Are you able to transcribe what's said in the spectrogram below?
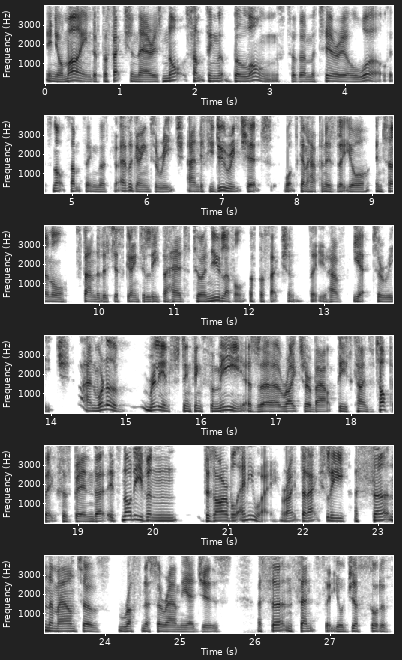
in your mind of perfection there is not something that belongs to the material world. It's not something that you're ever going to reach. And if you do reach it, what's going to happen is that your internal standard is just going to leap ahead to a new level of perfection that you have yet to reach. And one of the really interesting things for me as a writer about these kinds of topics has been that it's not even desirable anyway, right? That actually a certain amount of roughness around the edges, a certain sense that you're just sort of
